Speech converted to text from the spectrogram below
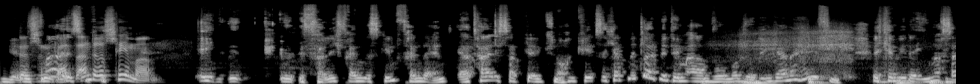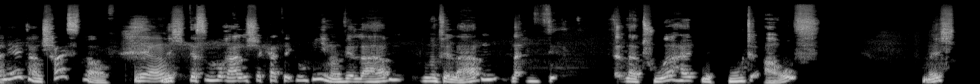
das ist ein ganz anderes Thema. Ich, völlig fremdes Kind, fremder Erdteil, es hat Knochenkrebs, ich habe Mitleid mit dem armen Wurm und würde ihm gerne helfen. Ich kenne weder ihn noch seine Eltern, scheiß drauf. Ja. Nicht? Das sind moralische Kategorien und wir laden, und wir laden Natur halt mit Gut auf, nicht?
